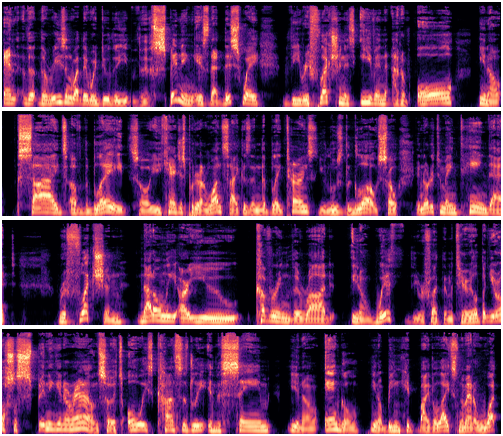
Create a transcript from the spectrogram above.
And the, the reason why they would do the, the spinning is that this way the reflection is even out of all, you know, sides of the blade. So you can't just put it on one side because then the blade turns, you lose the glow. So in order to maintain that reflection, not only are you covering the rod you know, with the reflective material, but you're also spinning it around. So it's always constantly in the same, you know, angle, you know, being hit by the lights, no matter what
